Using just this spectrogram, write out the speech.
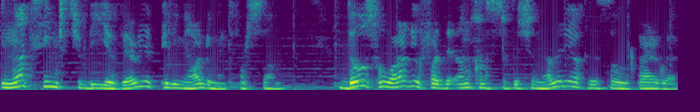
In what seems to be a very appealing argument for some, those who argue for the unconstitutionality of the sole paragraph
